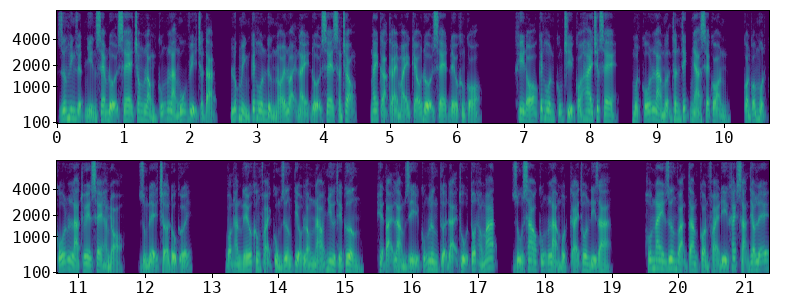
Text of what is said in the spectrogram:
Dương hinh duyệt nhìn xem đội xe trong lòng cũng là ngũ vị trần tạp, lúc mình kết hôn đừng nói loại này đội xe sang trọng, ngay cả cái máy kéo đội xe đều không có. Khi đó kết hôn cũng chỉ có hai chiếc xe, một cố là mượn thân thích nhà xe con, còn có một cố là thuê xe hàng nhỏ, dùng để chở đồ cưới bọn hắn nếu không phải cùng dương tiểu long náo như thế cường, hiện tại làm gì cũng lưng tựa đại thụ tốt hóng mát dù sao cũng là một cái thôn đi ra. Hôm nay dương vạn tam còn phải đi khách sạn theo lễ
